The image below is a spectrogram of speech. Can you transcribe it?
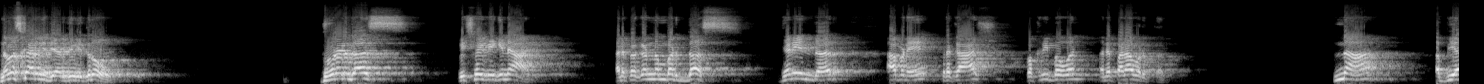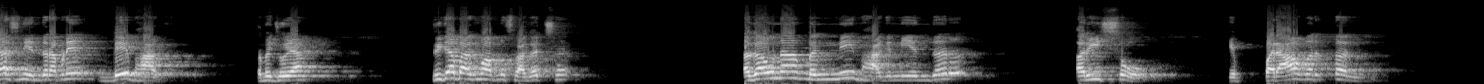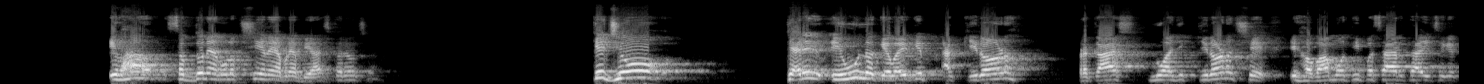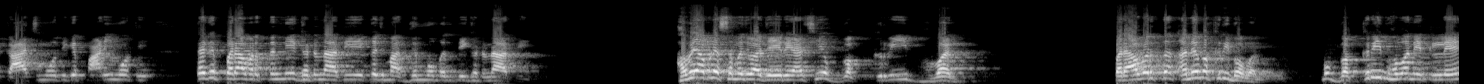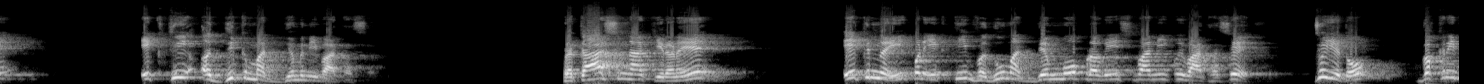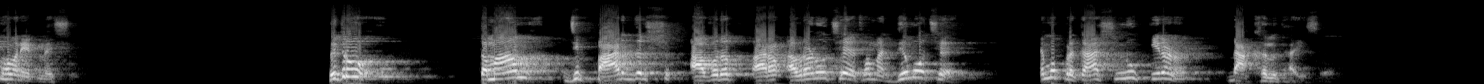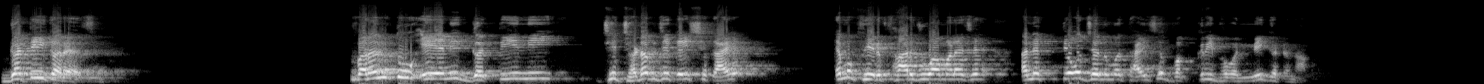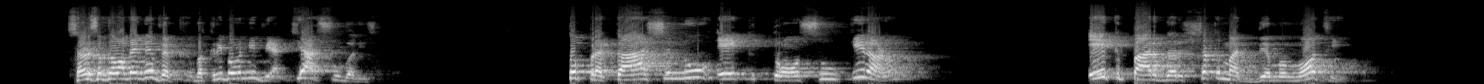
નમસ્કાર વિદ્યાર્થી મિત્રો. ધોરણ દસ, વિષય વિજ્ઞાન અને પ્રકરણ નંબર દસ, જેની અંદર આપણે પ્રકાશ, વક્રીભવન અને પરાવર્તન ના અભ્યાસની અંદર આપણે બે ભાગ તમે જોયા. ત્રીજા ભાગમાં આપનું સ્વાગત છે. અગાઉના બંને ભાગની અંદર અરીસો કે પરાવર્તન એવા શબ્દોને અનુલક્ષી અને આપણે અભ્યાસ કર્યો છે કે જો ત્યારે એવું ન કહેવાય કે આ કિરણ, પ્રકાશનું આ જે કિરણ છે એ હવામાંથી પસાર થાય છે કે કાચમાંથી કે પાણીમાંથી. કારણ કે પરાવર્તનની ઘટના હતી, એક જ માધ્યમમાં બનતી ઘટના હતી. હવે આપણે સમજવા જઈ રહ્યા છીએ વક્રીભવન. પરાવર્તન અને વક્રીભવન. વક્રીભવન એટલે એકથી અધિક માધ્યમની વાત હશે. પ્રકાશના કિરણે એક નહીં, પણ એકથી વધુ માધ્યમમાં પ્રવેશવાની કોઈ વાત હશે? જોઈએ તો વક્રીભવન એટલે શું? મિત્રો, તમામ જે પારદર્શક આવરક આવરણો છે અથવા માધ્યમો છે, એમાં પ્રકાશનું કિરણ દાખલ થાય છે. ગતિ કરે છે. પરંતુ એ એની ગતિની જે ઝડપ જે કહી શકાય, એમાં ફેરફાર જોવા મળે છે અને ત્યો જન્મ થાય છે વક્રીભવનની ઘટના. સરળ શબ્દમાં આપણે કહીએ વક- વ્યાખ્યા શું બની શકે? તો પ્રકાશનું એક ત્રોસું કિરણ એક પારદર્શક માધ્યમમાંથી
